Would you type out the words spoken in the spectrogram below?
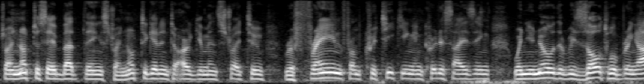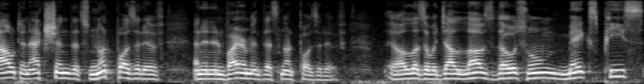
Try not to say bad things, try not to get into arguments, try to refrain from critiquing and criticizing when you know the result will bring out an action that's not positive and an environment that's not positive. Uh, Allah loves those whom makes peace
